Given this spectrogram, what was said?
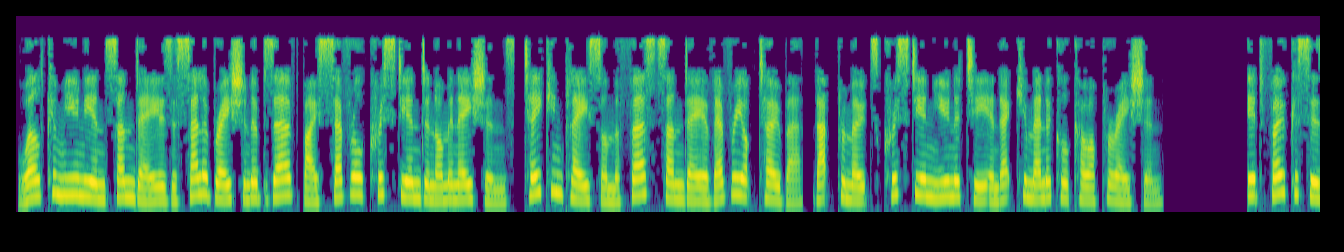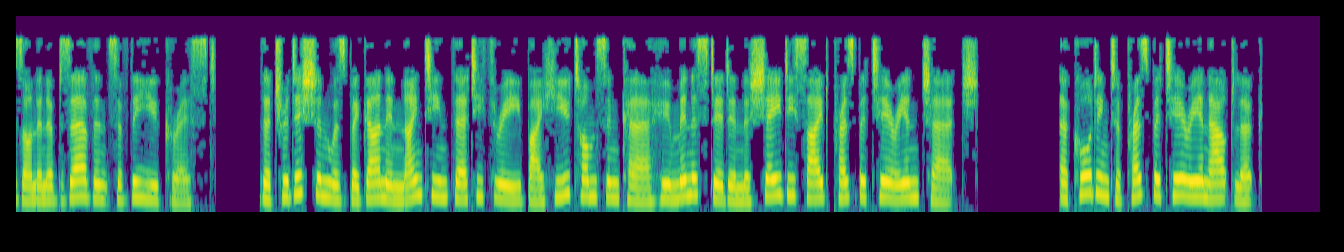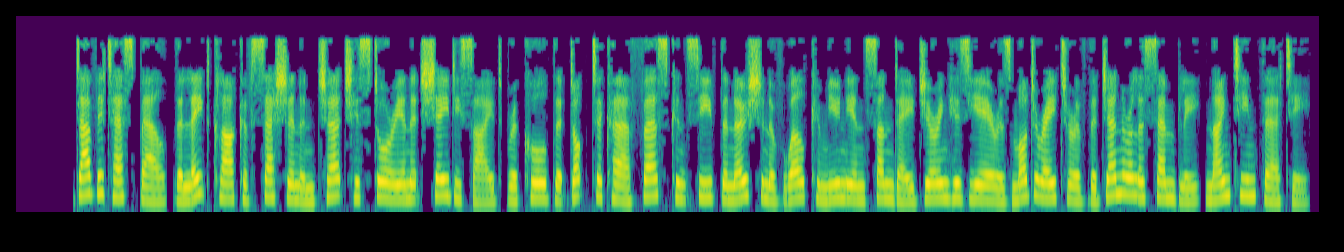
World Communion Sunday is a celebration observed by several Christian denominations, taking place on the first Sunday of every October, that promotes Christian unity and ecumenical cooperation. It focuses on an observance of the Eucharist. The tradition was begun in 1933 by Hugh Thompson Kerr who ministered in the Shadyside Presbyterian Church. According to Presbyterian Outlook, David S. Bell the late clerk of session and church historian at Shadyside recalled that Dr. Kerr first conceived the notion of World Communion Sunday during his year as moderator of the General Assembly 1930.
